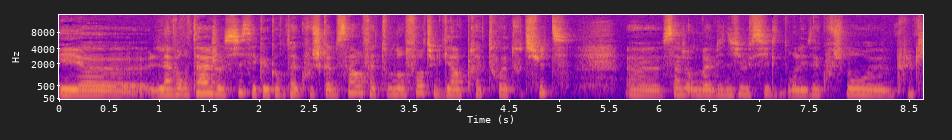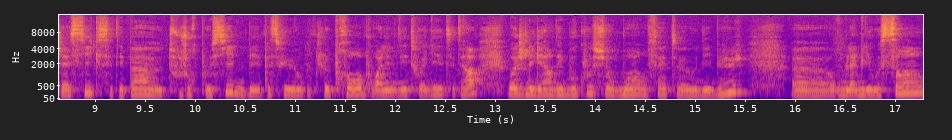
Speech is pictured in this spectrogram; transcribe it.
Et euh, l'avantage aussi, c'est que quand tu accouches comme ça, en fait, ton enfant, tu le gardes près de toi tout de suite. Euh, ça, on m'avait dit aussi que dans les accouchements euh, plus classiques, c'était pas euh, toujours possible, mais parce qu'on te le prend pour aller le nettoyer, etc. Moi, je l'ai gardé beaucoup sur moi en fait au début. on me l'a mis au sein,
